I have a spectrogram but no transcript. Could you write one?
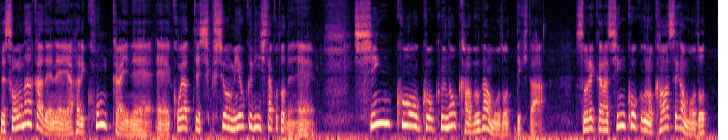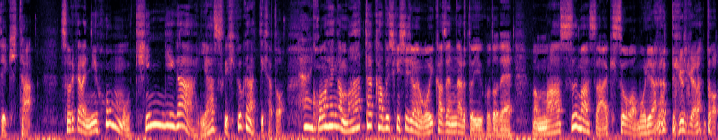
で、その中でね、やはり今回ね、えー、こうやって縮小を見送りにしたことでね、新興国の株が戻ってきた。それから新興国の為替が戻ってきた。それから日本も金利が安く低くなってきたと、はい、この辺がまた株式市場に追い風になるということで、まあ、ますます秋きそうは盛り上がってくるかなと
